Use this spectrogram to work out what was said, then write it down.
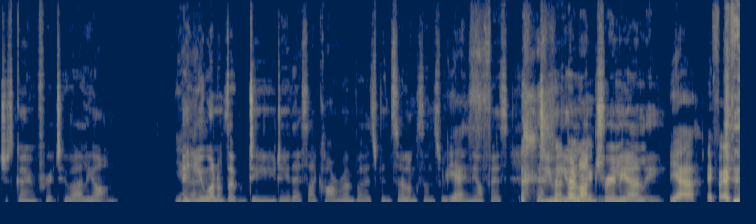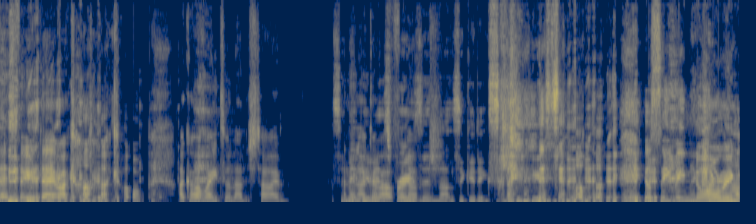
just going for it too early on. yeah. Are you one of the? Do you do this? I can't remember. It's been so long since we've been in the office. Do you eat your No, lunch really early? Yeah, if if there's food there, I can't, I can't, I can't wait till lunchtime. So And maybe if it's out for lunch. frozen, that's a good excuse. You'll see me gnawing,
